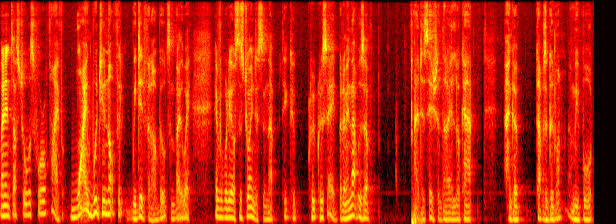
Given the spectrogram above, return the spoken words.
when industrial was 4 or 5. Why would you not fill? We did fill our builds, and by the way, everybody else has joined us in that particular crusade. But I mean, that was a a decision that I look at and go, that was a good one. And we bought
